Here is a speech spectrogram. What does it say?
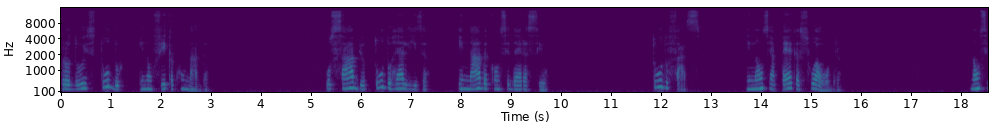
produz tudo e não fica com nada. O sábio tudo realiza e nada considera seu. Tudo faz e não se apega à sua obra. Não se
